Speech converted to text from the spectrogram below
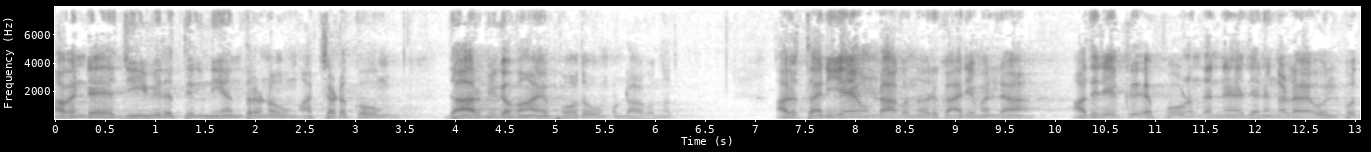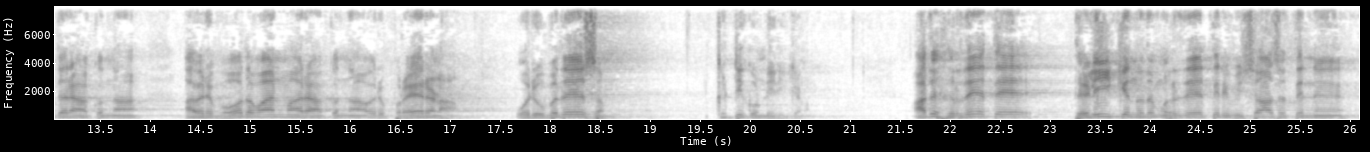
അവന്റെ ജീവിതത്തിൽ നിയന്ത്രണവും അച്ചടക്കവും ധാർമ്മികമായ ബോധവും ഉണ്ടാകുന്നത്. അത് തനിയെ ഉണ്ടാകുന്ന ഒരു കാര്യമല്ല. അതിലേക്ക് എപ്പോഴും തന്നെ ജനങ്ങളെ ഉത്ബുദ്ധരാക്കുന്ന അവരെ ബോധവാന്മാരാക്കുന്ന ഒരു പ്രേരണ ഒരു ഉപദേശം കിട്ടിക്കൊണ്ടിരിക്കണം. അത് ഹൃദയത്തെ തെളിയിക്കുന്നതും ഹൃദയത്തിന് വിശ്വാസത്തിന്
